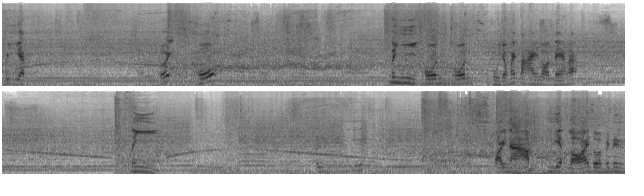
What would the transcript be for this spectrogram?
เบียดเฮ้ยโหนี่ชนชนโอ้โหยังไม่ตายหลอดแดงแล้วนี่ปล่อยหนามเรียบร้อยโดนไปหนึ่ง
